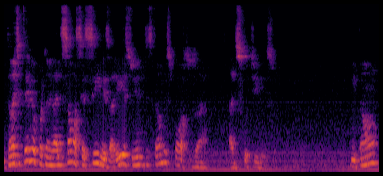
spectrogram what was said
Então a gente teve a oportunidade, eles são acessíveis a isso e eles estão dispostos a, a discutir isso. Então,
